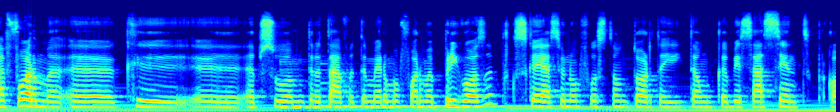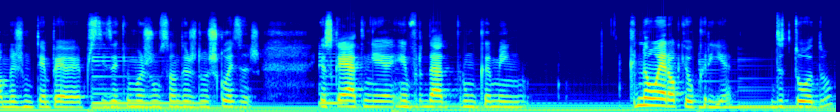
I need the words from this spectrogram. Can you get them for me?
a forma uh, que uh, a pessoa me tratava também era uma forma perigosa, porque se calhar se eu não fosse tão torta e tão cabeça assente, porque ao mesmo tempo é preciso aqui uma junção das duas coisas, eu se calhar tinha enverdado por um caminho que não era o que eu queria de todo.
